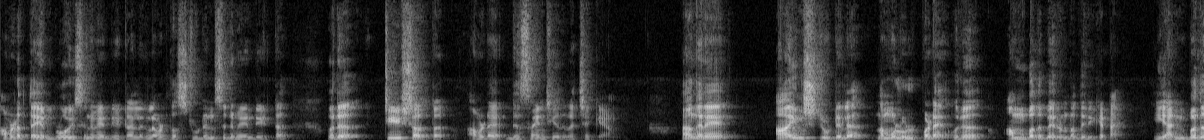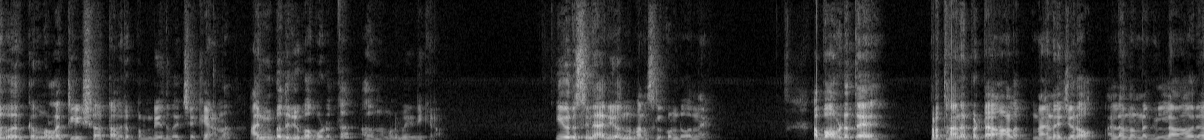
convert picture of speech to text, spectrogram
അവിടുത്തെ എംപ്ലോയീസിന് വേണ്ടിയിട്ട് അല്ലെങ്കിൽ അവിടുത്തെ സ്റ്റുഡൻസിന് വേണ്ടിയിട്ട് ഒരു ടീഷർട്ട് അവിടെ ഡിസൈൻ ചെയ്ത് വെച്ചൊക്കെയാണ്. അങ്ങനെ ആ ഇൻസ്റ്റിറ്റ്യൂട്ടിൽ നമ്മൾ ഉൾപ്പെടെ ഒരു അമ്പത് പേരുണ്ടെന്നിരിക്കട്ടെ ഈ അൻപത് പേർക്കും ഉള്ള ടീഷർട്ട് അവർ പ്രിന്റ് ചെയ്ത് വെച്ചൊക്കെയാണ്. അൻപത് രൂപ കൊടുത്ത് അത് നമ്മൾ മേടിക്കണം. ഈ ഒരു സിനാരിയോ ഒന്ന് മനസ്സിൽ കൊണ്ടുവന്നേ. അപ്പോൾ അവിടുത്തെ പ്രധാനപ്പെട്ട ആൾ മാനേജറോ അല്ലെന്നുണ്ടെങ്കിൽ ആ ഒരു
